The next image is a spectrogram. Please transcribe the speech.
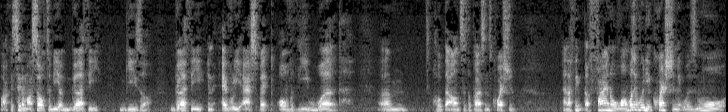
but I consider myself to be a girthy geezer. Girthy in every aspect of the word. Um, hope that answers the person's question. And I think the final one wasn't really a question, it was more.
